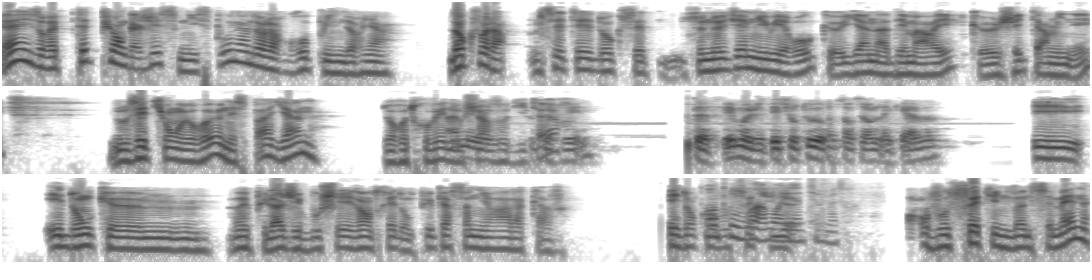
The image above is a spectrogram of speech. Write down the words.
eh, ils auraient peut-être pu engager Sony Spoon hein, dans leur groupe mine de rien. Donc voilà, c'était donc cette- ce neuvième numéro que Yann a démarré, que j'ai terminé. Nous étions heureux, n'est-ce pas Yann, de retrouver Ah, nos chers tout à auditeurs. fait. Tout à fait, moi j'étais surtout heureux de sortir de la cave. Et, et donc, euh, ouais, puis là j'ai bouché les entrées, donc plus personne n'ira à la cave. Et donc on, On vous trouvera souhaite un une- moyen de remettre. on vous souhaite une bonne semaine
